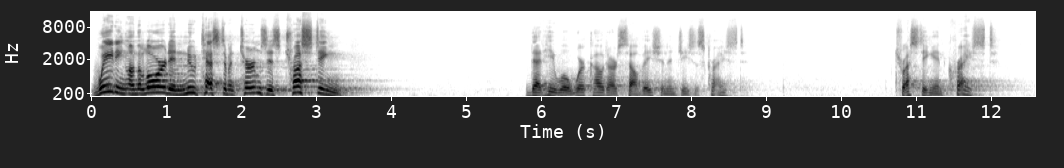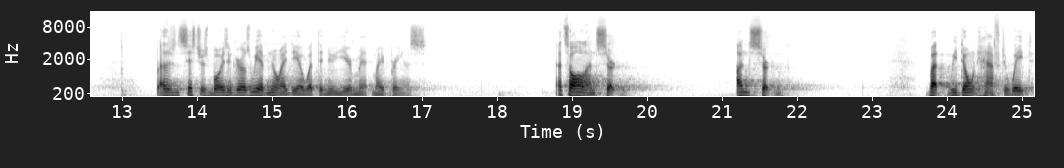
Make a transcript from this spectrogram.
Waiting on the Lord in New Testament terms is trusting that He will work out our salvation in Jesus Christ trusting in Christ. Brothers and sisters, boys and girls, we have no idea what the new year might bring us. That's all uncertain. Uncertain. But we don't have to wait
